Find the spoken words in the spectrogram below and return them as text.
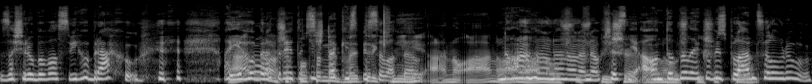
zašrouboval svého bráchu. a jeho ano, bratr je totiž taky spisovatel. Knihy, ano, ano, no, no, no, no, no, no, no, přesně. A on to byl jako jakoby plán celou dobu.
